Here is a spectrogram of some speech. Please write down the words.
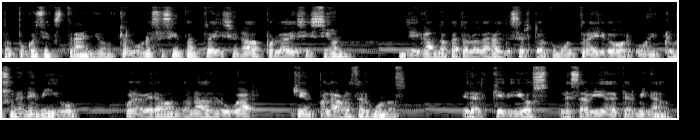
Tampoco es extraño que algunos se sientan traicionados por la decisión, llegando a catalogar al desertor como un traidor o incluso un enemigo, por haber abandonado el lugar que, en palabras de algunos, era el que Dios les había determinado.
